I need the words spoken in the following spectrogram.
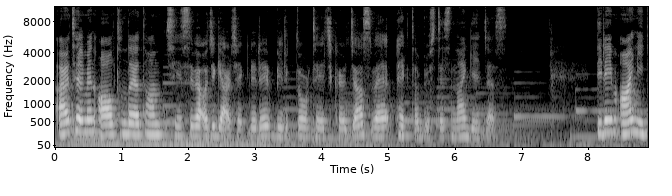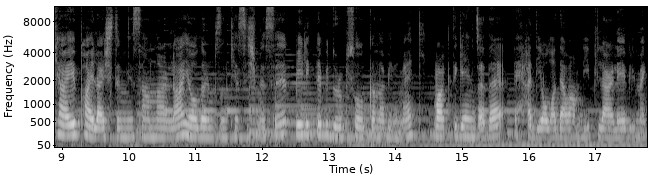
Ertelemenin altında yatan sinsi ve acı gerçekleri birlikte ortaya çıkaracağız ve pek tabi üstesinden geleceğiz. Dileğim aynı hikayeyi paylaştığım insanlarla yollarımızın kesişmesi, birlikte bir durup soluklanabilmek, vakti gelince de eh, hadi yola devam deyip ilerleyebilmek.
